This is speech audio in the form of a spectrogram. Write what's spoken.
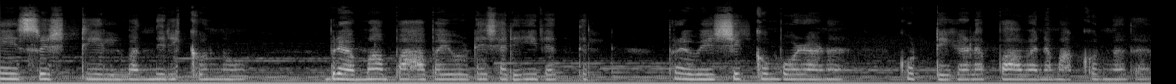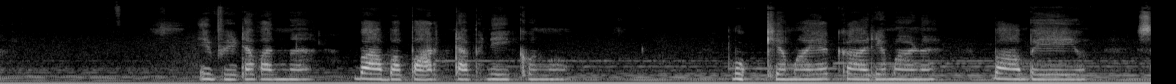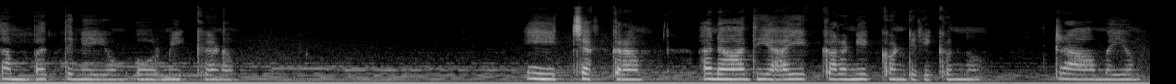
ഈ സൃഷ്ടിയിൽ വന്നിരിക്കുന്നു. ബ്രഹ്മ ബാബയുടെ ശരീരത്തിൽ പ്രവേശിക്കുമ്പോഴാണ് കുട്ടികളെ പാവനമാക്കുന്നത്. ഇവിടെ വന്ന് ബാബ പാർട്ട് അഭിനയിക്കുന്നു. മുഖ്യമായ കാര്യമാണ് ബാബയെയും സമ്പത്തിനെയും ഓർമ്മിക്കണം. ഈ ചക്രം അനാദിയായി കറങ്ങിക്കൊണ്ടിരിക്കുന്നു. ഡ്രാമയും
